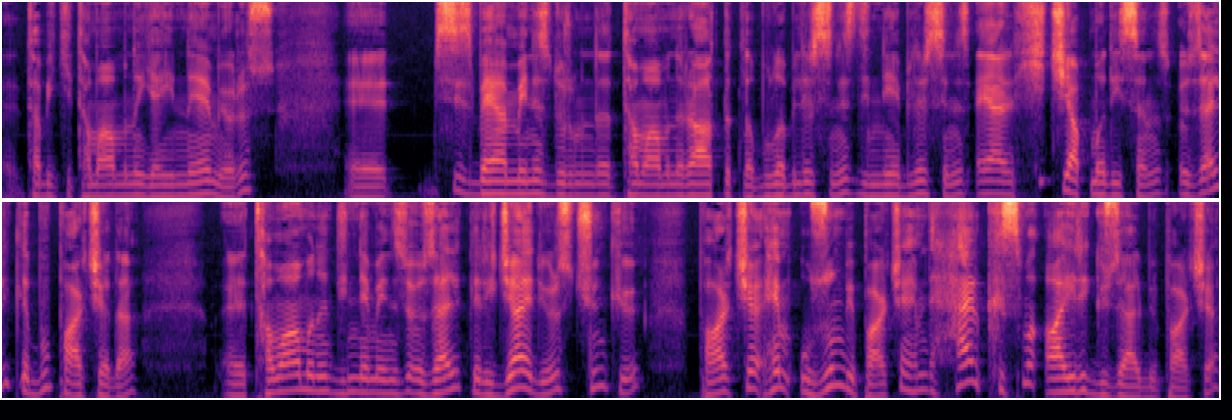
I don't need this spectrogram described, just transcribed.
e, tabii ki tamamını yayınlayamıyoruz. Ee, siz beğenmeniz durumunda tamamını rahatlıkla bulabilirsiniz, dinleyebilirsiniz. Eğer hiç yapmadıysanız özellikle bu parçada e, tamamını dinlemenizi özellikle rica ediyoruz. Çünkü parça hem uzun bir parça hem de her kısmı ayrı güzel bir parça.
